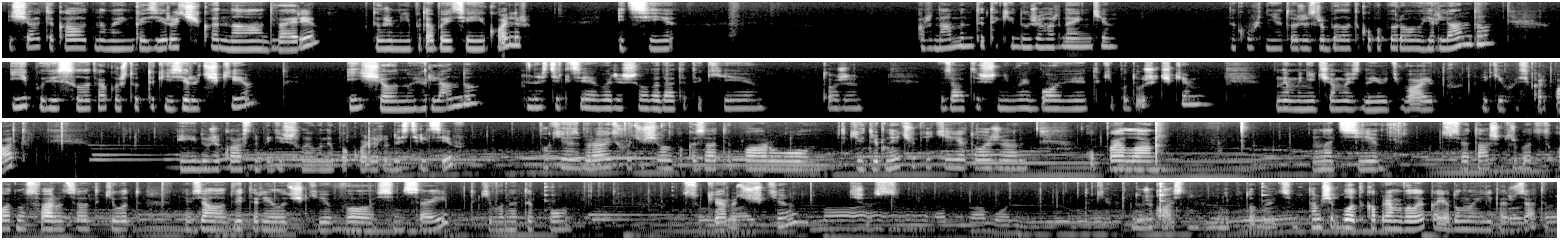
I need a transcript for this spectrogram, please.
І ще така от новенька зірочка на двері. Дуже мені подобається її колір. І ці орнаменти такі дуже гарненькі. На кухні я теж зробила таку паперову гірлянду і повісила також тут такі зірочки і ще одну гірлянду. На стільці я вирішила додати такі теж затишні вайбові такі подушечки. Вони мені чимось дають вайб якихось Карпат. І дуже класно підійшли вони по кольору до стільців. Поки я збираюсь, хочу ще вам показати пару таких дрібничок, які я теж купила на ці свята, щоб зробити таку атмосферу. Це от такі от я взяла дві тарілочки в сінсей. Такі вони, типу, цукерочки. Щас. Такі дуже класні, мені подобаються. Там ще була така прям велика, я думаю, її теж взяти.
